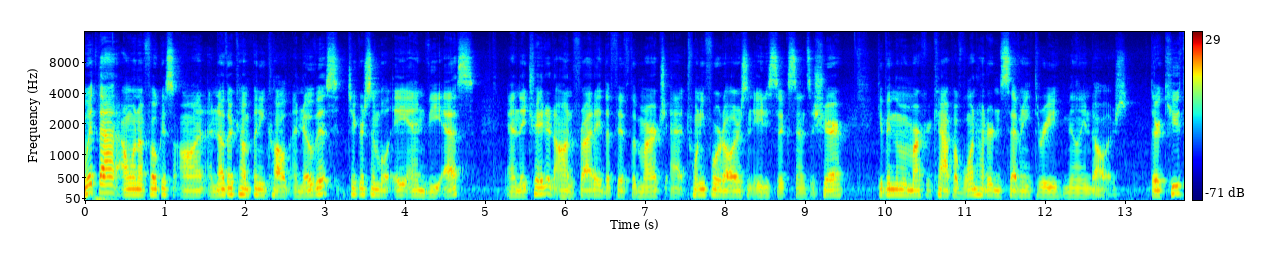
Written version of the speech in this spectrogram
with that, I want to focus on another company called Annovis, ticker symbol ANVS, and they traded on Friday, the 5th of March, at $24.86 a share, giving them a market cap of $173 million. Their Q3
